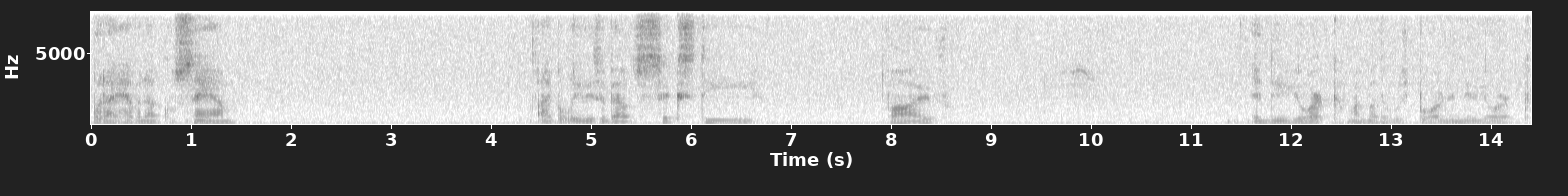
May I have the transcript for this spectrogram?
But I have an Uncle Sam. I believe he's about 65 in New York. My mother was born in New York.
